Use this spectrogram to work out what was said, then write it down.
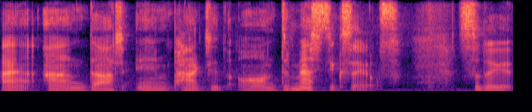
Uh, and that impacted on domestic sales. So the,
